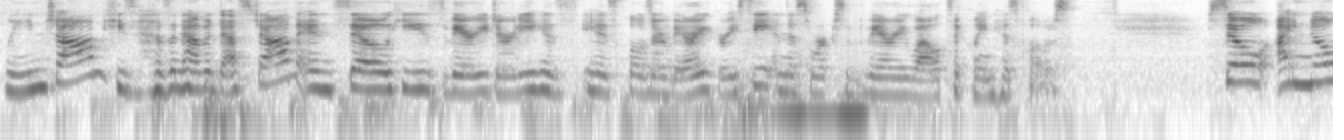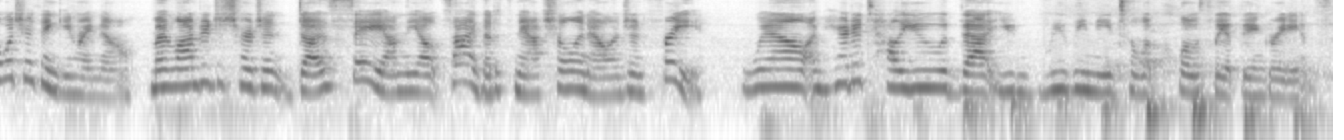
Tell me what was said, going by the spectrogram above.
clean job. He doesn't have a desk job, and so he's very dirty. His his clothes are very greasy, and this works very well to clean his clothes. So I know what you're thinking right now. My laundry detergent does say on the outside that it's natural and allergen free. Well, I'm here to tell you that you really need to look closely at the ingredients.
